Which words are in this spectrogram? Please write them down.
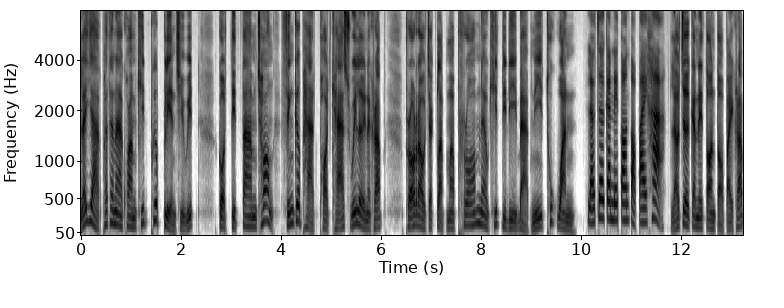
และอยากพัฒนาความคิดเพื่อเปลี่ยนชีวิต กดติดตามช่อง ThinkerPad Podcast ไว้เลยนะครับ เพราะเราจะกลับมาพร้อมแนวคิดดีๆ แบบนี้ทุกวัน แล้วเจอกันในตอนต่อไปค่ะ แล้วเจอกันในตอนต่อไปครับ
